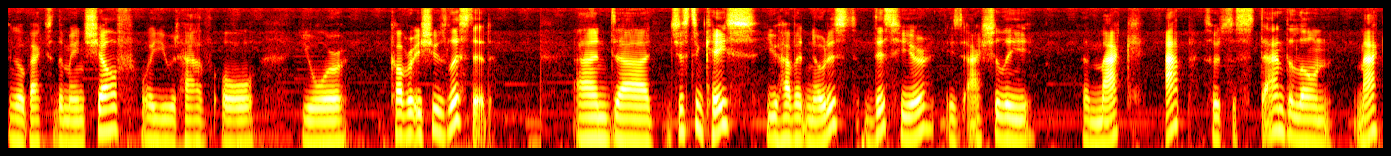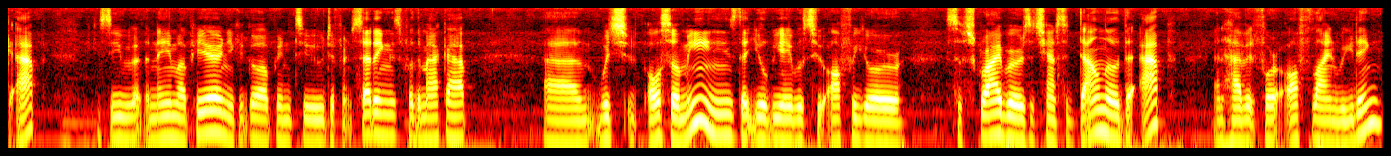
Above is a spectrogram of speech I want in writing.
and go back to the main shelf where you would have all your cover issues listed. And uh, just in case you haven't noticed this here is actually a Mac app. So it's a standalone Mac app. You can see we've got the name up here and you could go up into different settings for the Mac app um, which also means that you'll be able to offer your subscribers a chance to download the app and have it for offline reading.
